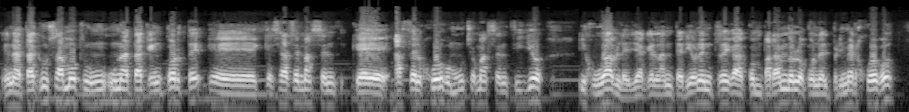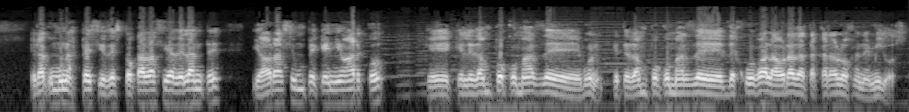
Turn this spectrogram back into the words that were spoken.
En ataque usamos un, ataque en corte que, que se hace más que hace el juego mucho más sencillo y jugable, ya que en la anterior entrega, comparándolo con el primer juego, era como una especie de estocada hacia adelante y ahora hace un pequeño arco que, que le da un poco más de, bueno, que te da un poco más de juego a la hora de atacar a los enemigos.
